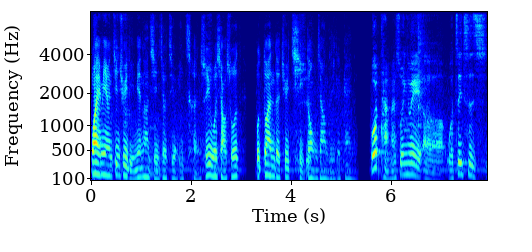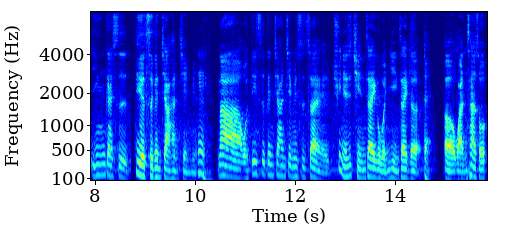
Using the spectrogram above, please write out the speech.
外面进去里面，那其实就只有一层。所以我小说不断的去启动这样的一个概念。不过坦白说，因为呃，我这次应该是第二次跟嘉翰见面。嗯，那我第一次跟嘉翰见面是在去年是前年，在一个文艺，在一个对呃晚餐的时候，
